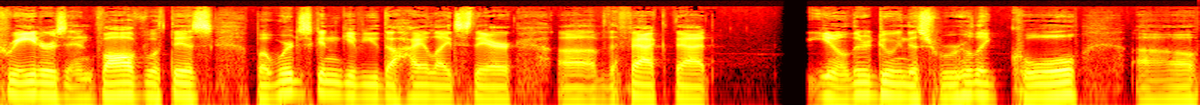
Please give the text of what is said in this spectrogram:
creators involved with this, but we're just going to give you the highlights there of the fact that you know they're doing this really cool uh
